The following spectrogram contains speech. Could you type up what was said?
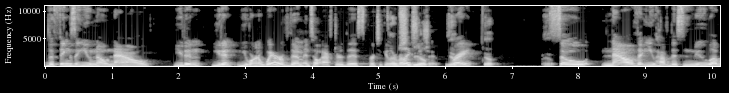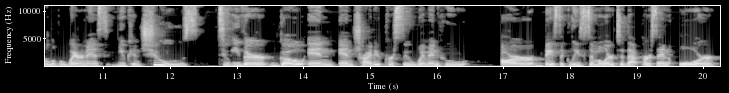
The things that you know now, you didn't you didn't you weren't aware of them until after this particular Absolutely. Relationship, Yep. right? Yep. Yep. So, now that you have this new level of awareness, you can choose to either go and and try to pursue women who are basically similar to that person or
